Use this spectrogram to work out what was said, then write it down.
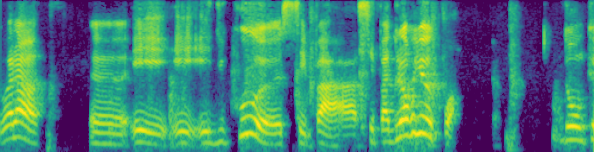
voilà, et, et, du coup c'est pas c'est pas glorieux quoi. Donc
